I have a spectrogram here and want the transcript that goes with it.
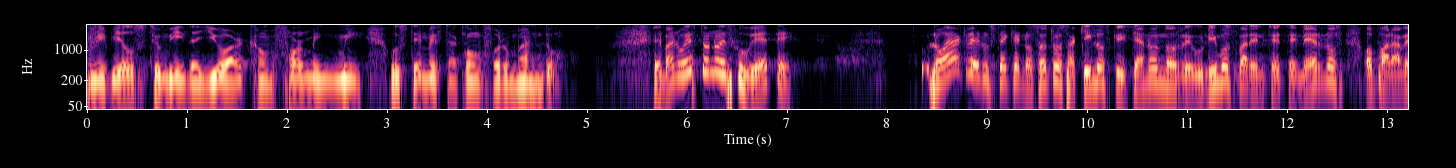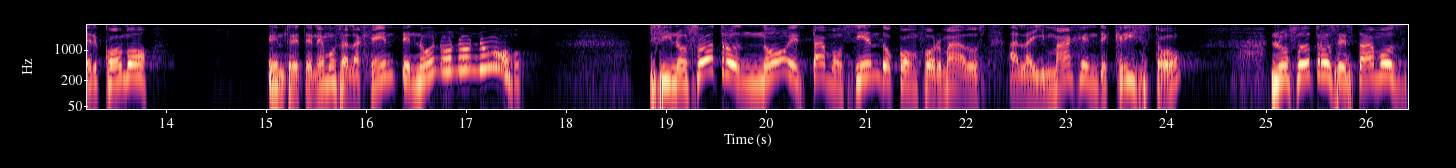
reveals to me that you are conforming me. Usted me está conformando. Hermano, esto no es juguete. No va a creer usted que nosotros aquí los cristianos nos reunimos para entretenernos o para ver cómo entretenemos a la gente. No, no, no, no. Si nosotros no estamos siendo conformados a la imagen de Cristo, nosotros estamos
